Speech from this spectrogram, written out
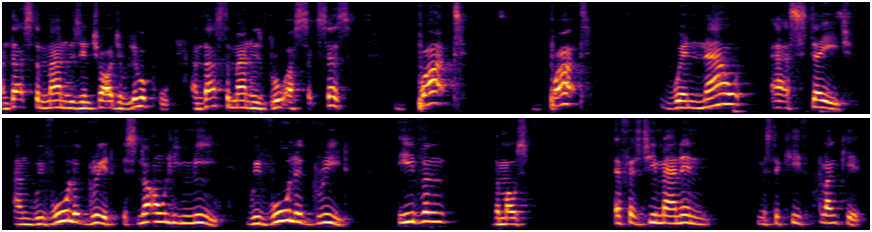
and that's the man who's in charge of Liverpool, and that's the man who's brought us success. But but we're now at a stage, and we've all agreed. It's not only me. We've all agreed. Even the most FSG man in, Mr. Keith Blunkett,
